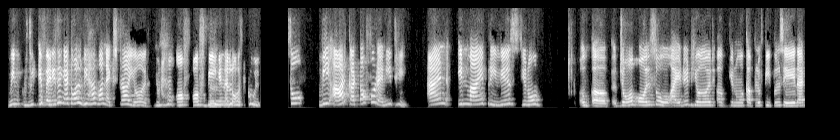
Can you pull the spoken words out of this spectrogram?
mean, we, if anything at all, we have one extra year, you know, of, of being in a law school. So we are cut off for anything. And in my previous, you know, uh, job also i did hear uh, you know a couple of people say that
